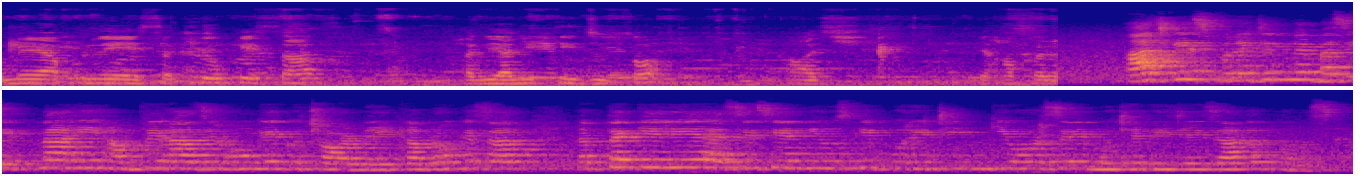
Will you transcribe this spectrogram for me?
मैं अपने सखियों के साथ हरियाली तीज उत्सव आज यहाँ पर आज के इस बुलेटिन में बस इतना ही। हम फिर हाजिर होंगे कुछ और नई खबरों के साथ। तब तक के लिए एस न्यूज़ की पूरी टीम की ओर से मुझे दीजिए इजाज़त। नमस्कार।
